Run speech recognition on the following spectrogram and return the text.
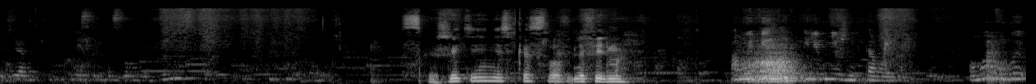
Друзья, несколько слов для фильма. Скажите несколько слов для фильма. А мы в верхних или в нижних таволгах? По-моему, мы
